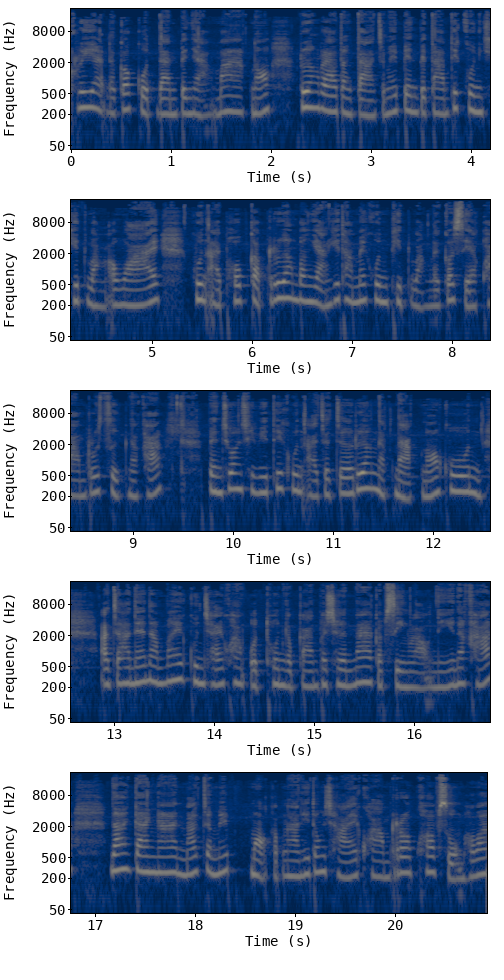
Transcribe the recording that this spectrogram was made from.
เครียด แล้วก็กดดันเป็นอย่างมากเนาะเรื่องราวต่างๆ จะไม่เป็นไปตามที่คุณคิดหวังเอาไว้ คุณอาจพบกับเรื่องบางอย่างที่ทำให้คุณผิดหวัง และก็เสียความรู้สึกนะคะ เป็นช่วงชีวิตที่คุณอาจจะเจอเรื่องหนักๆเนาะคุณ อาจารย์แนะนำให้คุณใช้ความอดทนกับการเผชิญหน้ากับสิ่งเหล่านี้นะคะ ด้านการงานมักจะไม่เหมาะกับงานที่ต้องใช้ความรอบคอบสูง เพราะว่า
